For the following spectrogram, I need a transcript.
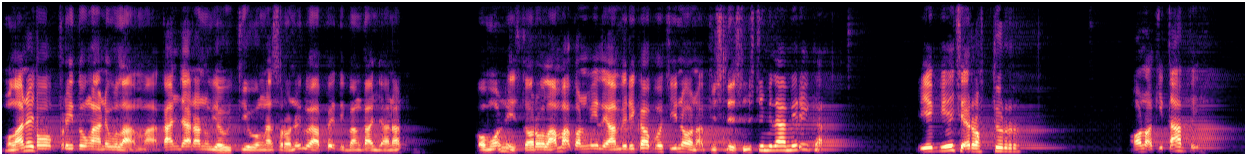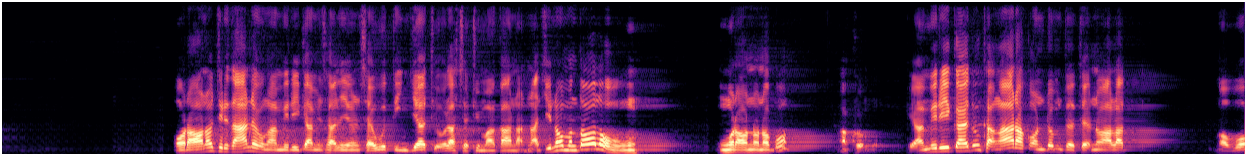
Mulane perhitungannya ulama, kancanan Yahudi wong Nasrani lu apik timbang kancanan komunis. Cara ulama kon milih Amerika apa Cina nak bisnis, mesti milih Amerika. Piye-piye cek roh dur ana kitabe. Ora ana critane wong Amerika misalnya yang sewu tinja diolah jadi makanan. Nak Cina mentolo ora ana napa agama. Di Amerika itu gak ngarah kondom dadekno alat apa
